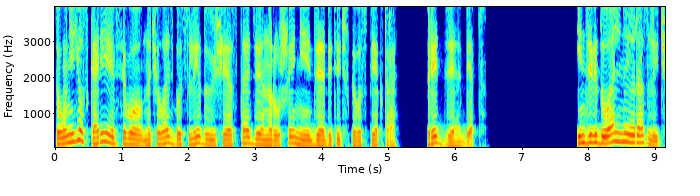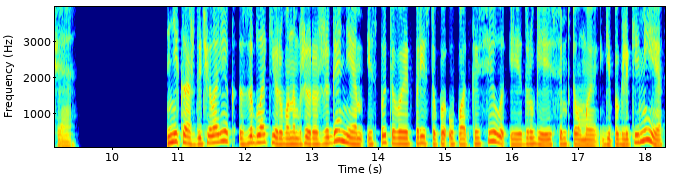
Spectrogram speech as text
то у нее, скорее всего, началась бы следующая стадия нарушения диабетического спектра — преддиабет. Индивидуальные различия. Не каждый человек с заблокированным жиросжиганием испытывает приступы упадка сил и другие симптомы гипогликемии,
